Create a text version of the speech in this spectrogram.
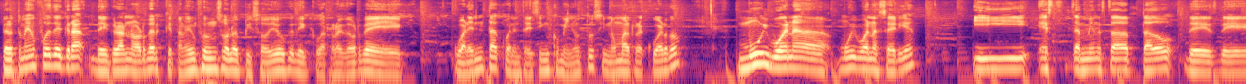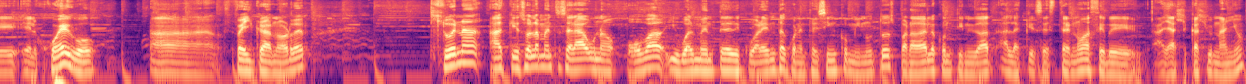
Pero también fue de, de Grand Order, que también fue un solo episodio de alrededor de 40, 45 minutos, si no mal recuerdo. Muy buena, muy buena serie. Y este también está adaptado desde el juego a Fate Grand Order. Suena a que solamente será una OVA igualmente de 40 45 minutos para darle continuidad a la que se estrenó hace, hace casi un año.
